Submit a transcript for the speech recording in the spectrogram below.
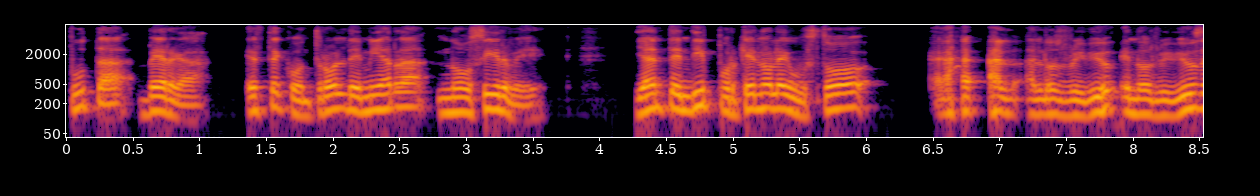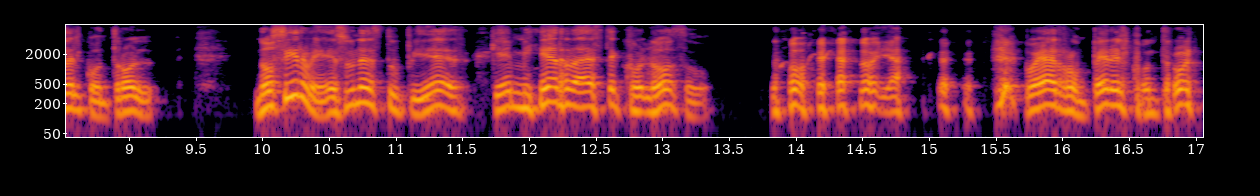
puta verga, este control de mierda no sirve. Ya entendí por qué no le gustó a, los reviews, en los reviews el control. No sirve, es una estupidez. ¿Qué mierda este coloso? No, ya. Voy a romper el control.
